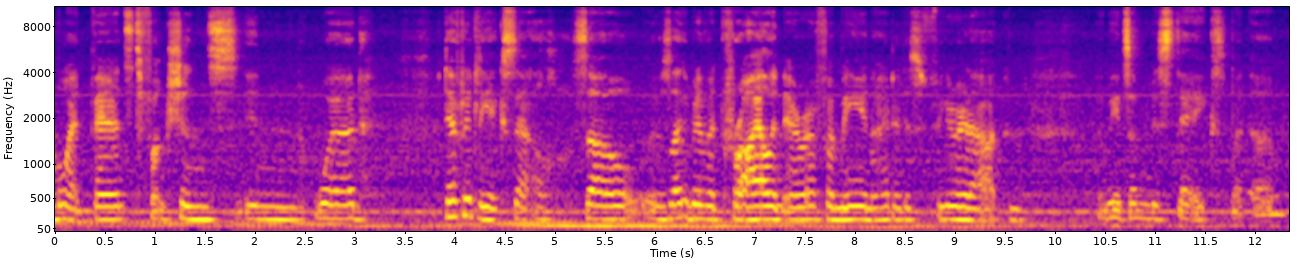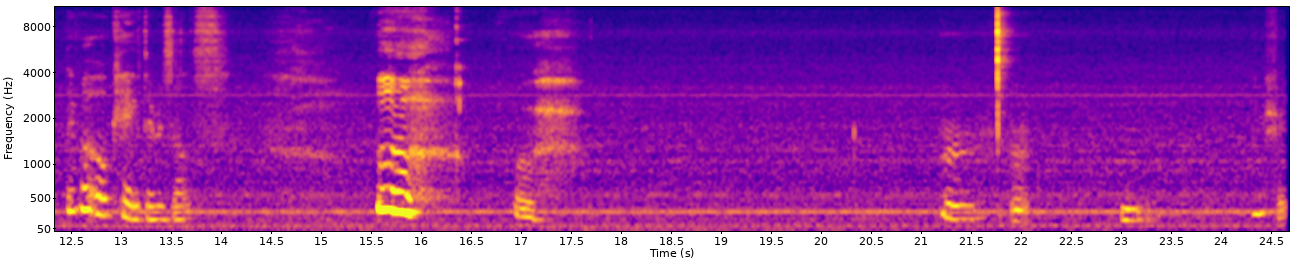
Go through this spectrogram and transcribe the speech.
more advanced functions in Word, definitely excel. So it was like a bit of a trial and error for me, and I had to just figure it out. And I made some mistakes, but um, they were okay. With the results. Mm, mm, mm. I'm sure.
